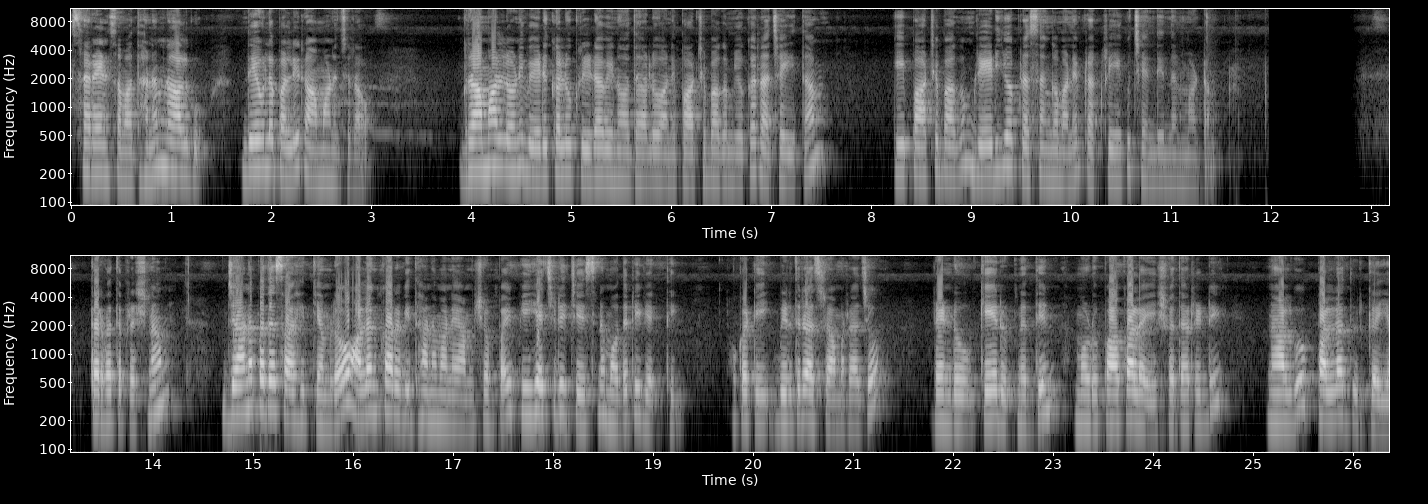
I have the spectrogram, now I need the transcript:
సరైన సమాధానం నాలుగు. దేవులపల్లి రామానుజరావు. గ్రామాల్లోని వేడుకలు క్రీడా వినోదాలు అనే పాఠ్యభాగం యొక్క రచయిత. ఈ పాఠ్యభాగం రేడియో ప్రసంగం అనే ప్రక్రియకు చెందిందనమాట తర్వాత ప్రశ్న. జానపద సాహిత్యంలో అలంకార విధానం అనే అంశంపై పిహెచ్డి చేసిన మొదటి వ్యక్తి. ఒకటి బిర్దిరాజ్ రామరాజు. రెండు కె. రుక్నుద్దీన్. మూడు పాకాల యశోధర్ నాలుగు పల్లా దుర్గయ్య.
